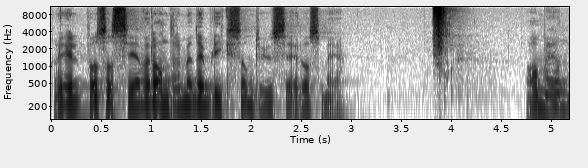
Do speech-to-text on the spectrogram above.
Og hjelp oss å se hverandre med det blikk som du ser oss med. Amen.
